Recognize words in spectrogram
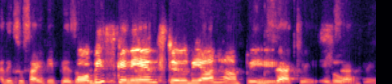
I think society plays a Or be skinny and still be unhappy. exactly So- exactly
